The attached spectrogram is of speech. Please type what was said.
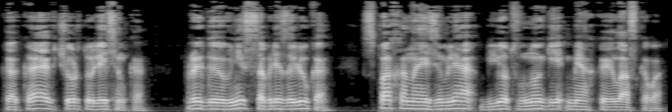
Какая к черту лесенка! Прыгаю вниз с обреза люка. Спаханная земля бьет в ноги мягко и ласково.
